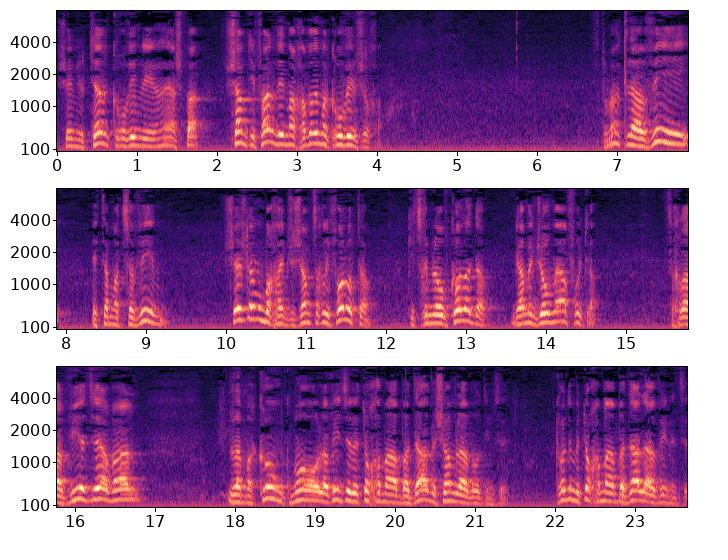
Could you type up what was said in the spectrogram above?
שהם יותר קרובים לענייני השפעה. שם תפעל ועם החברים הקרובים שלך. זאת אומרת, להביא את המצבים שיש לנו בחיים, ששם צריך לפעול אותם, כי צריכים לאהוב כל אדם, גם את ג'ו מאפריקה. צריך להביא את זה, אבל למקום, כמו להביא את זה לתוך המעבדה ושם לעבוד עם זה. קודם בתוך המעבדה להבין את זה,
